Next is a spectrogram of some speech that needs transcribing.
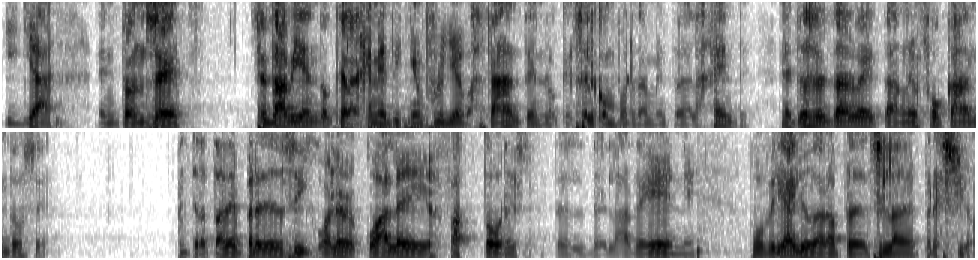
Y ya. Entonces, se está viendo que la genética influye bastante en lo que es el comportamiento de la gente. Entonces, tal vez están enfocándose en tratar de predecir cuáles, cuáles factores del, del ADN podría ayudar a predecir la depresión.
